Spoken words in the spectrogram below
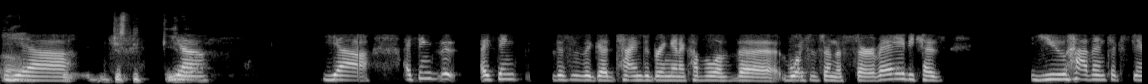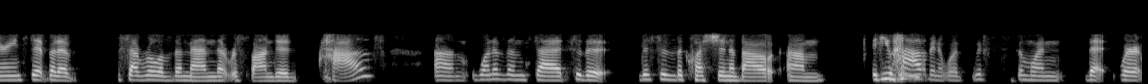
Um, yeah. Just be. yeah. Know. Yeah. I think that I think this is a good time to bring in a couple of the voices from the survey because you haven't experienced it, but several of the men that responded have. Um, one of them said, so the this is the question about um, if you have been with, with someone that where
